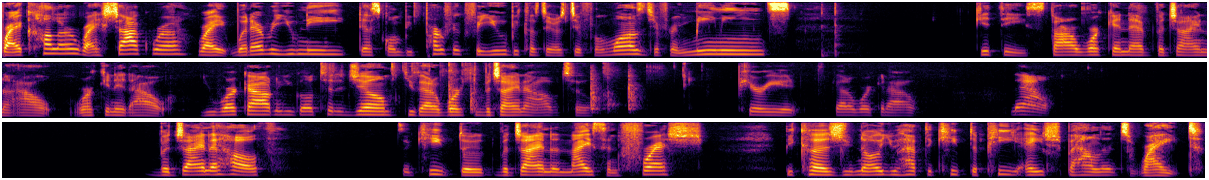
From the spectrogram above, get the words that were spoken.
right color, right chakra, right whatever you need. That's gonna be perfect for you because there's different ones, different meanings. Get these. Start working that vagina out, working it out. You work out and you go to the gym, you gotta work the vagina out too. Period. You gotta work it out. Now, vagina health to keep the vagina nice and fresh because you know you have to keep the pH balance right.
